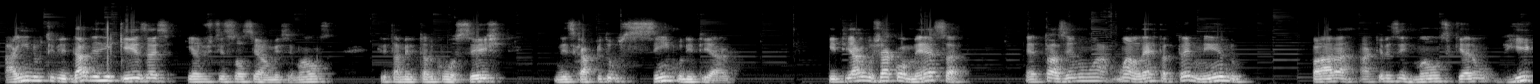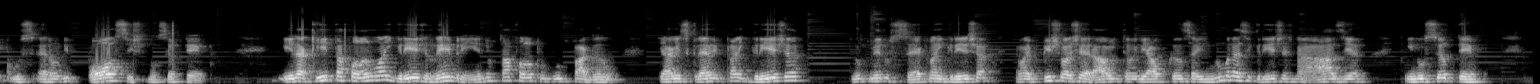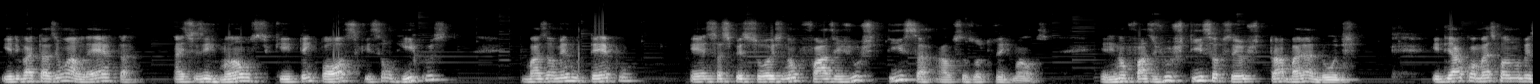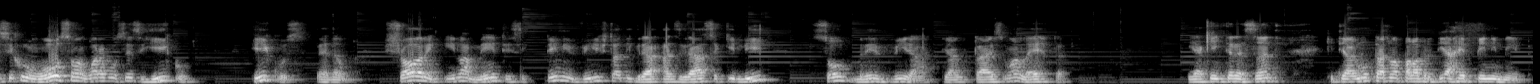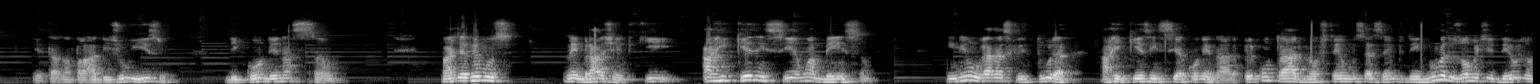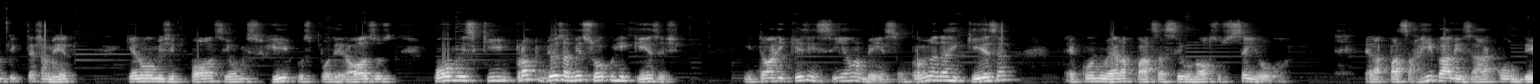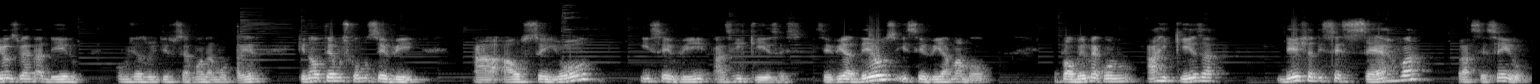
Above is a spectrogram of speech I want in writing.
A inutilidade das riquezas e a justiça social, meus irmãos, ele está meditando com vocês nesse capítulo 5 de Tiago. E Tiago já começa é, trazendo uma, um alerta tremendo para aqueles irmãos que eram ricos, eram de posses no seu tempo. Ele aqui está falando a igreja, lembrem, ele não está falando para o mundo pagão. Tiago escreve para a igreja no primeiro século, a igreja é uma epístola geral, então ele alcança inúmeras igrejas na Ásia e no seu tempo. E ele vai trazer um alerta a esses irmãos que têm posse, que são ricos, mas ao mesmo tempo essas pessoas não fazem justiça aos seus outros irmãos. Ele não faz justiça aos seus trabalhadores. E Tiago começa falando no versículo 1: Ouçam agora vocês ricos, ricos, perdão, chorem e lamentem-se, tendo em vista a desgraça que lhe sobrevirá. Tiago traz um alerta. E aqui é interessante que Tiago não traz uma palavra de arrependimento, ele traz uma palavra de juízo, de condenação. Mas devemos lembrar, gente, que a riqueza em si é uma bênção. Em nenhum lugar na Escritura a riqueza em si é condenada. Pelo contrário, nós temos exemplo de inúmeros homens de Deus no Antigo Testamento, que eram homens de posse, homens ricos, poderosos, homens que o próprio Deus abençoou com riquezas. Então a riqueza em si é uma bênção. O problema da riqueza é quando ela passa a ser o nosso Senhor. Ela passa a rivalizar com o Deus verdadeiro, como Jesus disse no Sermão da Montanha, que não temos como servir a, ao Senhor e servir as riquezas. Servir a Deus e servir a Mamão. O problema é quando a riqueza deixa de ser serva para ser senhor.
